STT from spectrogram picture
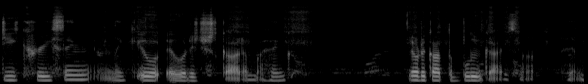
decreasing and like it it would have just got him. I think it would have got the blue guys, not him.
